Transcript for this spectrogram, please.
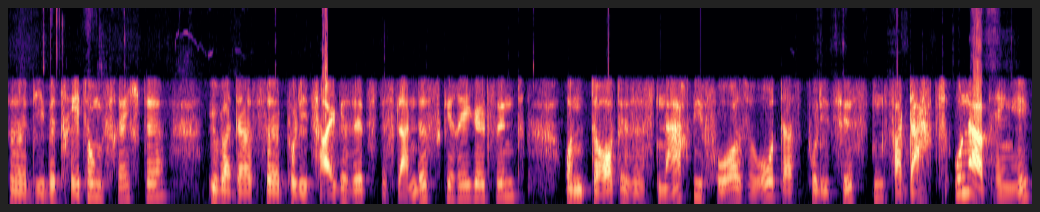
äh, die Betretungsrechte über das äh, Polizeigesetz des Landes geregelt sind. Und dort ist es nach wie vor so, dass Polizisten verdachtsunabhängig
